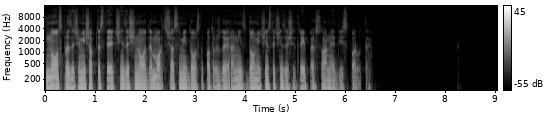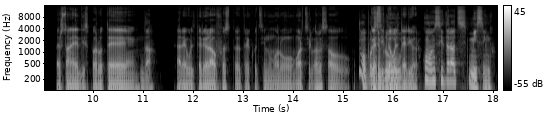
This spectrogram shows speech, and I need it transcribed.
19.759 de morți, 6.242 răniți, 2.553 persoane dispărute. Persoane dispărute Da. care ulterior au fost uh, trecuți în numărul morților sau Nu, pur și găsite simplu ulterior? considerați missing.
